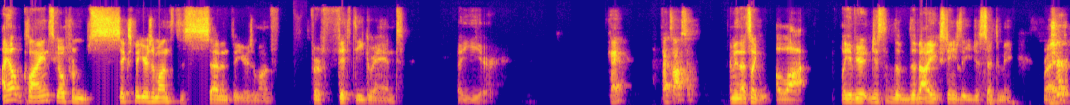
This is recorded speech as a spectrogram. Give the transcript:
I help clients go from six figures a month to seven figures a month for 50 grand a year. Okay. That's awesome. I mean, that's like a lot. Like if you're just the, the value exchange that you just said to me, right? Sure.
